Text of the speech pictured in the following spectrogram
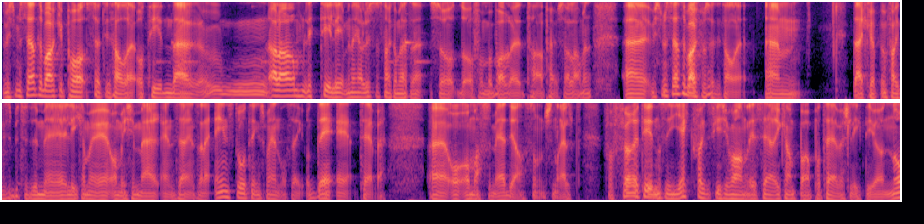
hvis vi ser tilbake på 70-tallet og tiden der um, Alarm litt tidlig, men jeg har lyst til å snakke om dette, så da får vi bare ta pausealarmen. Uh, hvis vi ser tilbake på 70-tallet um, der cupen faktisk betydde like mye, om ikke mer, enn serien. Så det er én stor ting som endrer seg, og det er TV. Uh, og, og massemedia sånn generelt. For før i tiden så gikk faktisk ikke vanlige seriekamper på TV slik de gjør nå.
